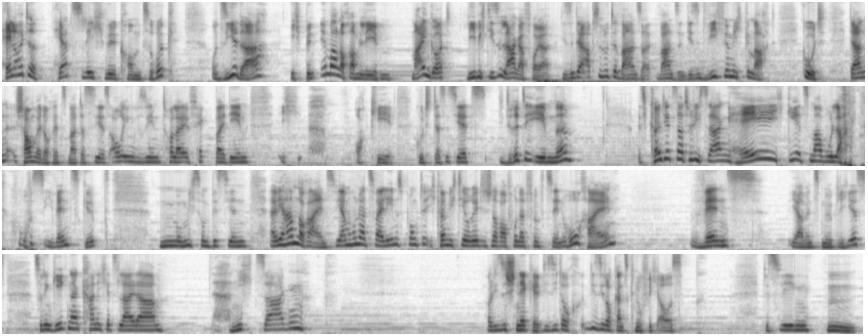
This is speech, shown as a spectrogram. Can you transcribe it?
Hey Leute, herzlich willkommen zurück. Und siehe da, ich bin immer noch am Leben. Mein Gott, liebe ich diese Lagerfeuer. Die sind der absolute Wahnsinn. Die sind wie für mich gemacht. Gut, dann schauen wir doch jetzt mal. Das hier ist auch irgendwie ein toller Effekt, bei dem ich... Okay, gut, das ist jetzt die dritte Ebene. Ich könnte jetzt natürlich sagen, hey, ich gehe jetzt mal wo lang, wo es Events gibt. Um mich so ein bisschen... Äh, wir haben noch eins. Wir haben 102 Lebenspunkte. Ich könnte mich theoretisch noch auf 115 hochheilen. Wenn es... Ja, wenn es möglich ist. Zu den Gegnern kann ich jetzt leider äh, nichts sagen. Aber diese Schnecke, die sieht doch, die sieht doch ganz knuffig aus. Deswegen, hm.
